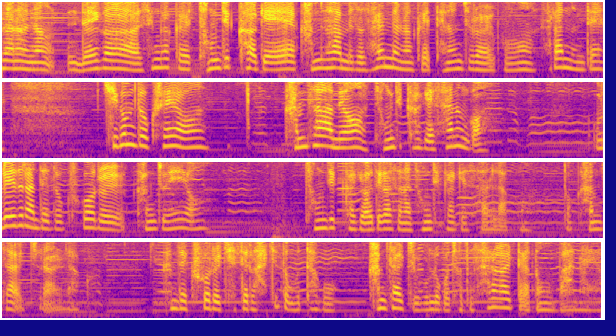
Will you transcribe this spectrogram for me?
나는 그냥 내가 생각해 정직하게 감사하면서 살면은 그게 되는 줄 알고 살았는데 지금도 그래요. 감사하며 정직하게 사는 거. 우리 애들한테도 그거를 강조해요. 정직하게 어디 가서나 정직하게 살라고 또 감사할 줄 알라고. 근데 그거를 제대로 하지도 못하고 감사할 줄 모르고 저도 살아갈 때가 너무 많아요.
